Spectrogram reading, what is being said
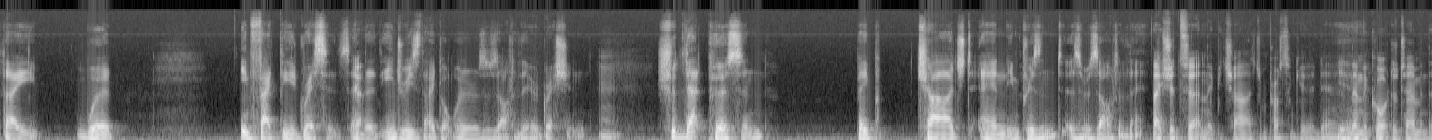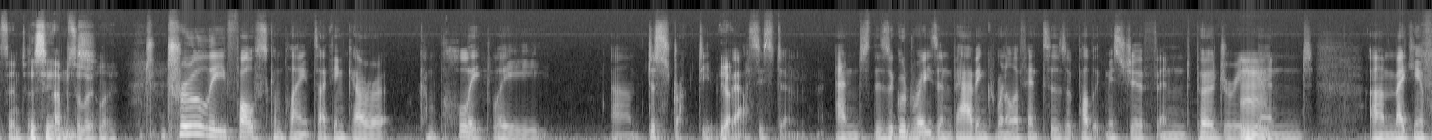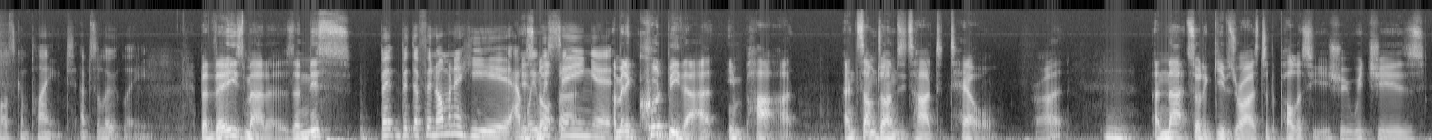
they were, in fact, the aggressors, and Yeah. the injuries they got were as a result of their aggression. Should that person be p- charged and imprisoned as a result of that? They should certainly be charged and prosecuted, yeah. Yeah. And then the court determine the sentence. The sentence. Absolutely. Tr- truly false complaints, I think, are completely um, destructive of our system. And there's a good reason for having criminal offences of public mischief and perjury Mm. and um, making a false complaint. Absolutely. But these matters, and this But but the phenomena here, and we were not that. seeing it. I mean, it could be that in part, and sometimes it's hard to tell, right? And that sort of gives rise to the policy issue, which is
